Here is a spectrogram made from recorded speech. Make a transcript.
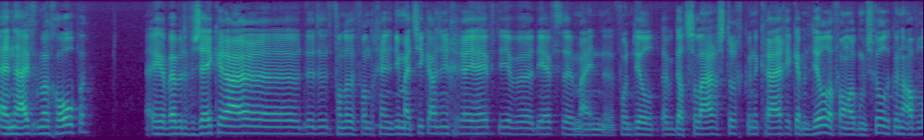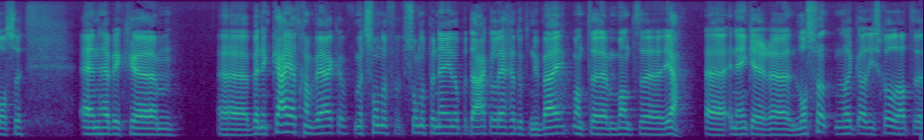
En hij heeft me geholpen. We hebben de verzekeraar uh, de, van, de, van degene die mij het ziekenhuis ingereden heeft, die, hebben, die heeft mijn, voor een deel heb ik dat salaris terug kunnen krijgen. Ik heb een deel daarvan ook mijn schulden kunnen aflossen. En heb ik, uh, ben ik keihard gaan werken met zonne, zonnepanelen op het daken leggen. Dat doe ik er nu bij. Want, want ja, uh, in één keer, uh, los van dat ik al die schulden had, uh,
